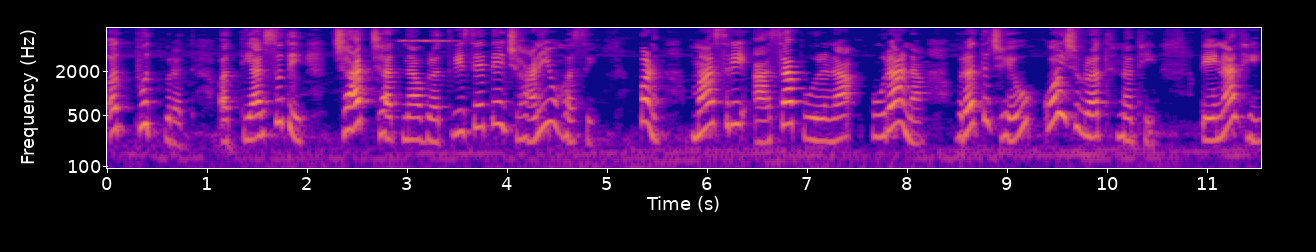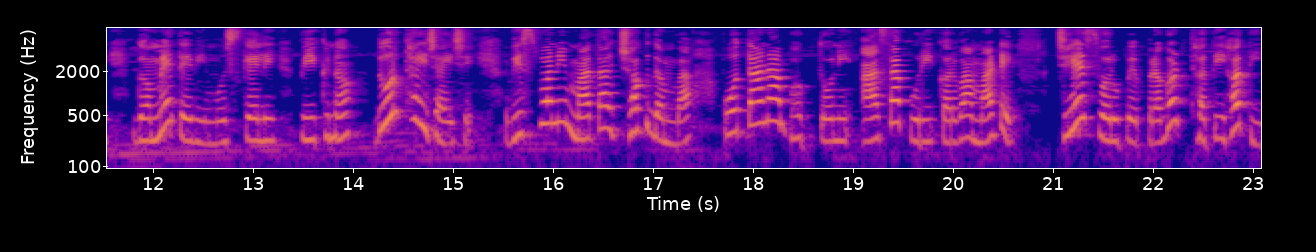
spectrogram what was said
અદ્ભુત વ્રત. અત્યાર સુધી જાત જાતના વ્રત વિશે તે જાણ્યું હશે. પણ માં શ્રી આશાપુરના, પુરાના વ્રત જેવું કોઈ જ વ્રત નથી. તેનાથી ગમે તેવી મુશ્કેલી, વિઘ્ન દૂર થઈ જાય છે. વિશ્વની માતા જગદંબા પોતાના ભક્તોની આશા પૂરી કરવા માટે જે સ્વરૂપે પ્રગટ થતી હતી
